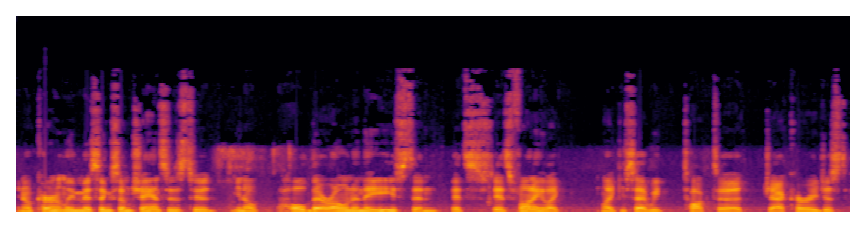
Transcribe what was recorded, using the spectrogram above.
you know, currently missing some chances to, you know, hold their own in the East. And it's it's funny, like like you said, we talked to Jack Curry just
